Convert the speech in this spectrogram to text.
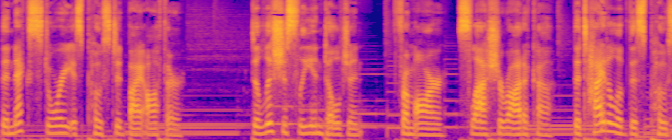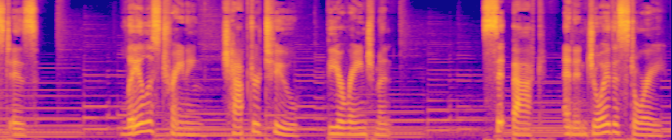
The next story is posted by author Deliciously Indulgent from r slash erotica. The title of this post is Layla's Training, Chapter 2 The Arrangement. Sit back and enjoy the story.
